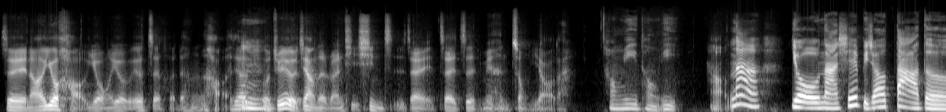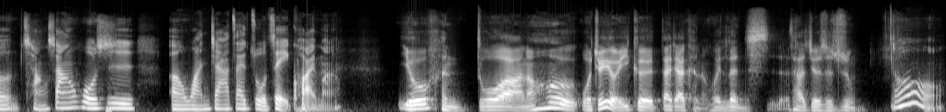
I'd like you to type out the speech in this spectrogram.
所以，然后又好用，又又整合的很好，这样我觉得有这样的软体性质在在这里面很重要啦。同意，同意。好，那有哪些比较大的厂商或是呃玩家在做这一块吗？有很多啊，然后我觉得有一个大家可能会认识的，它就是 Zoom 哦，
